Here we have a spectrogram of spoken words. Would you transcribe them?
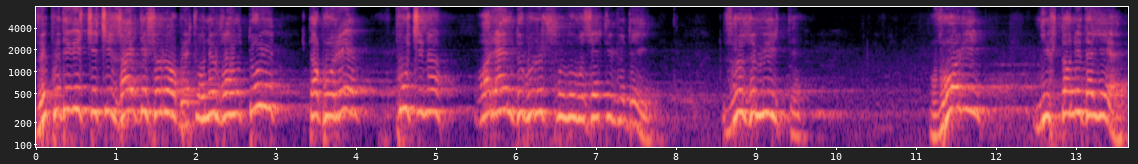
Ви подивіться, ці зайди, що роблять. Вони вже готують табори Путіна в оренду будуть вивозити людей. Зрозумійте, волі ніхто не дає.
